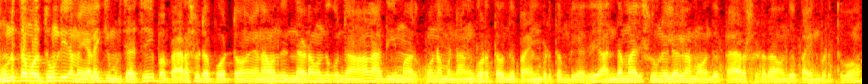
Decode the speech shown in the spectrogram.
முந்நூற்றம்பது தூண்டி நம்ம இலக்கி முடிச்சாச்சு. இப்போ பேராசூட்டை போட்டோம். ஏன்னா வந்து இந்த இடம் வந்து கொஞ்சம் ஆழம் அதிகமாக இருக்கும். நம்ம நங்குரத்தை வந்து பயன்படுத்த முடியாது. அந்த மாதிரி சூழ்நிலையில் நம்ம வந்து பேராசூட்டை தான் வந்து பயன்படுத்துவோம்.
